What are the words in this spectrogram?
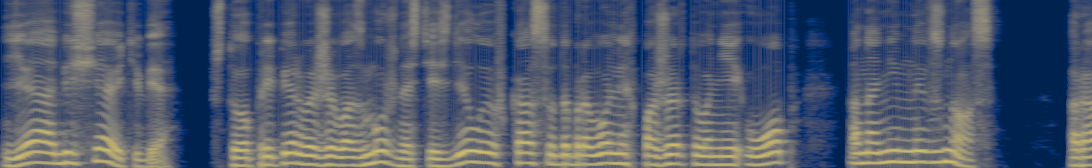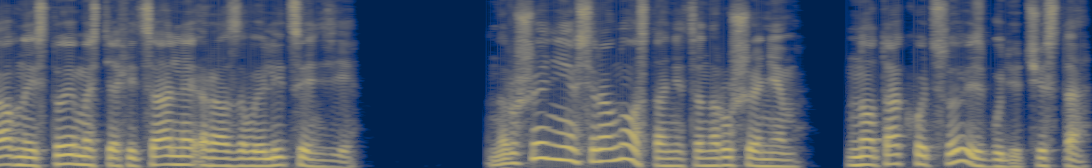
Я обещаю тебе, что при первой же возможности сделаю в кассу добровольных пожертвований УОП анонимный взнос, равный стоимости официальной разовой лицензии. Нарушение все равно останется нарушением, но так хоть совесть будет чиста.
